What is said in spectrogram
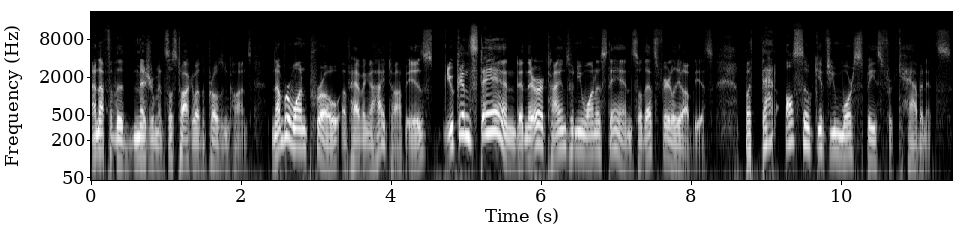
enough of the measurements. Let's talk about the pros and cons. Number one pro of having a high top is you can stand, and there are times when you want to stand, so that's fairly obvious. But that also gives you more space for cabinets.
